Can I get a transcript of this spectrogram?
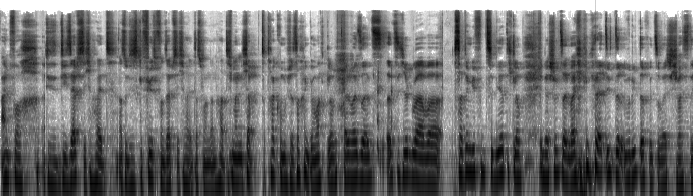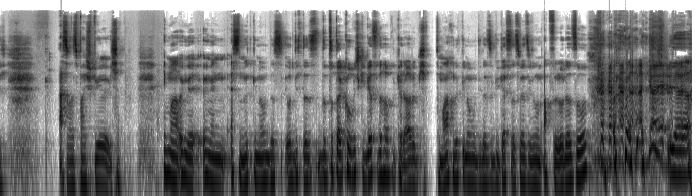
einfach die, die Selbstsicherheit, also dieses Gefühl von Selbstsicherheit, das man dann hat. Ich meine, ich habe total komische Sachen gemacht, glaube ich, teilweise, als, als ich jung war, aber es hat irgendwie funktioniert. Ich glaube, in der Schulzeit war ich relativ berühmt dafür, zum Beispiel, ich weiß nicht. Also als Beispiel, ich habe immer irgendein Essen mitgenommen das, und ich das total komisch gegessen habe. Keine Ahnung, ich habe Tomaten mitgenommen und die dann so gegessen, als wäre sie so ein Apfel oder so. Geil. ja, ja.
